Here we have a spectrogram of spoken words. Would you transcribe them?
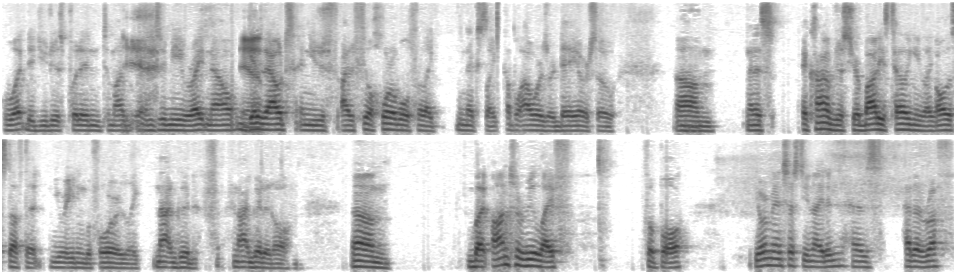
"What did you just put into my yeah. into me right now? Yeah. Get it out!" And you just I feel horrible for like the next like couple hours or day or so. Mm-hmm. Um, and it's it kind of just your body's telling you like all the stuff that you were eating before like not good, not good at all. Um, but on to real life football. Your Manchester United has had a rough,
